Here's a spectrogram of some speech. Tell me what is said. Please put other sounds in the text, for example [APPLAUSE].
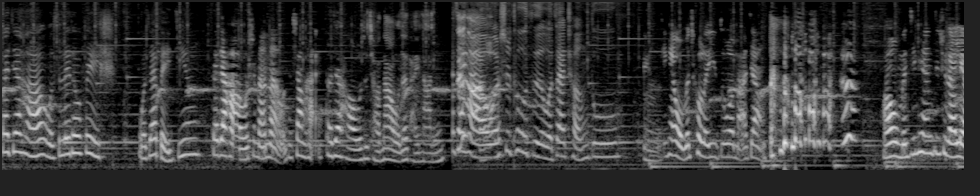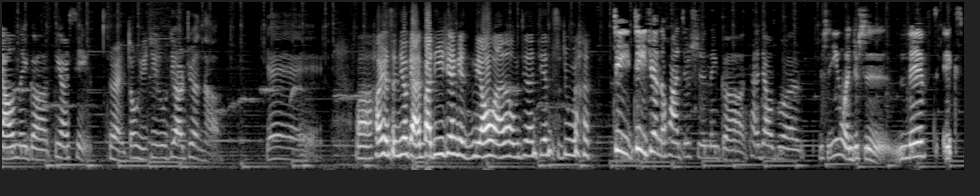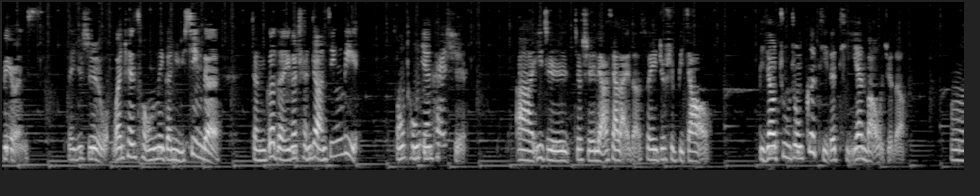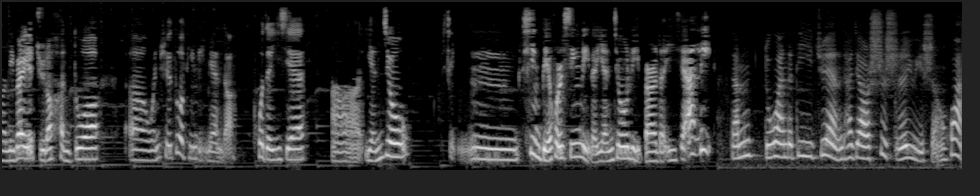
大家好，我是 Little Fish，我在北京。大家好，我是满满，我在上海。大家好，我是乔娜，我在台南。大家好，我是兔子，我在成都。嗯，今天我们凑了一桌麻将。[LAUGHS] 好，我们今天继续来聊那个第二性。对，终于进入第二卷了，耶！哇，好有成就感，把第一卷给聊完了，我们竟然坚持住了。[LAUGHS] 这这一卷的话，就是那个它叫做，就是英文就是 lived experience，对，就是完全从那个女性的整个的一个成长经历，从童年开始啊，一直就是聊下来的，所以就是比较比较注重个体的体验吧，我觉得，嗯，里边也举了很多呃文学作品里面的或者一些呃研究性。嗯，性别或者心理的研究里边的一些案例。咱们读完的第一卷，它叫《事实与神话》，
